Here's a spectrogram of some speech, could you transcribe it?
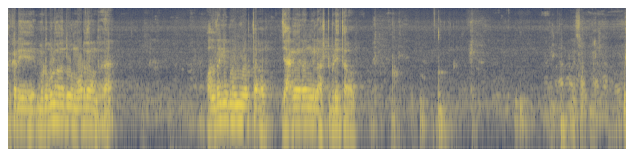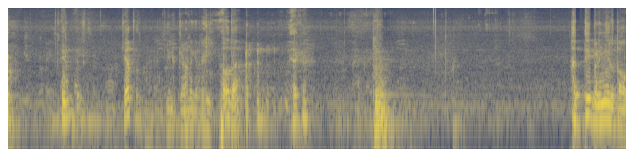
ಆ ಕಡೆ ಮುಡುಗುಳು ಅದು ನೋಡಿದೆವು ಅಂದ್ರೆ ಹೊಲ್ದಾಗೆ ಬಣಿಮಿ ಓಡ್ತಾರ ಜಾಗ ಇರೋಂಗಿಲ್ಲ, ಅಷ್ಟು ಬೆಳಿತಾರ ಸ್ವಲ್ಪ ಮೈಕ್ ಇಲ್ಲ ಇಲ್ಲ. ಕೇಳ್ತದ. ಇಲ್ಲಿ ಹೌದಾ? ಯಾಕೆ? ಹತ್ತಿ ಬಣಿಮಿ ಇರ್ತಾವೆ.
